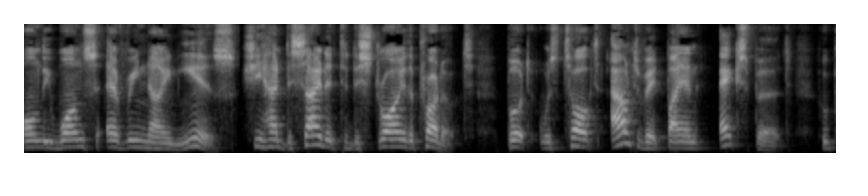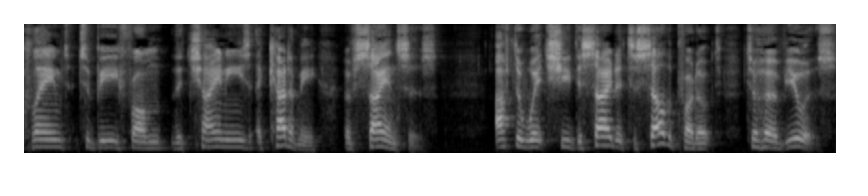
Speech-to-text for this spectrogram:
only once every nine years. She had decided to destroy the product, but was talked out of it by an expert who claimed to be from the Chinese Academy of Sciences, after which she decided to sell the product to her viewers.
